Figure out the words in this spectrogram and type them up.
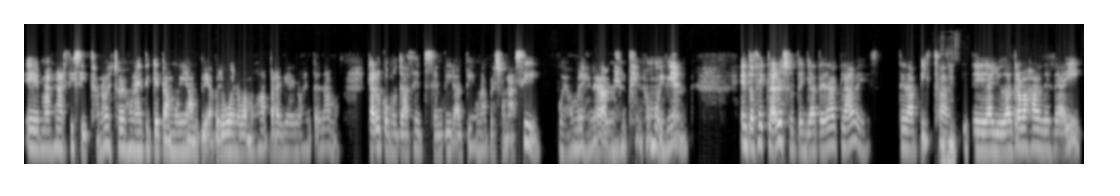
eh, más narcisista, ¿no? Esto es una etiqueta muy amplia, pero bueno, vamos a para que nos entendamos. Claro, ¿cómo te hace sentir a ti una persona así? Pues hombre, generalmente no muy bien. Entonces, claro, eso te, ya te da claves, te da pistas y te ayuda a trabajar desde ahí.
